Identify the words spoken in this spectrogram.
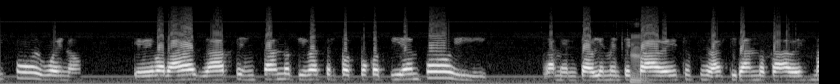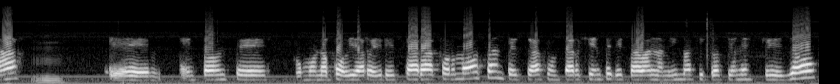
eso, y bueno, quedé varada ya pensando que iba a ser por poco tiempo y lamentablemente cada vez esto se va estirando cada vez más. Mm. Eh, entonces, como no podía regresar a Formosa, empecé a juntar gente que estaba en las mismas situaciones que yo.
